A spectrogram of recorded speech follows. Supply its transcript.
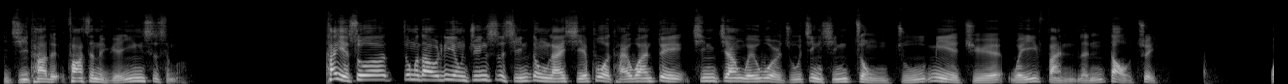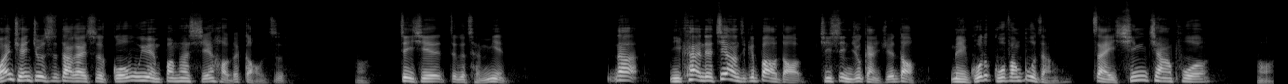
以及它的发生的原因是什么。他也说，中国大陆利用军事行动来胁迫台湾对新疆维吾尔族进行种族灭绝，违反人道罪。完全就是大概是国务院帮他写好的稿子，啊，这些这个层面，那你看的这样子一个报道，其实你就感觉到美国的国防部长在新加坡啊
